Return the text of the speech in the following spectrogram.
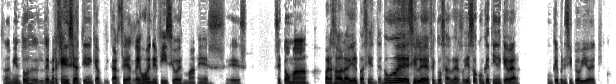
Tratamientos de emergencia tienen que aplicarse, el riesgo-beneficio es, es, es, se toma para salvar la vida del paciente. ¿no? Uno debe decirle efectos adversos. ¿Y eso con qué tiene que ver? ¿Con qué principio bioético?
